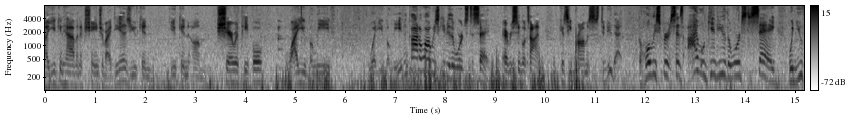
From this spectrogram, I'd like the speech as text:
uh, you can have an exchange of ideas, you can you can um, share with people why you believe believe, and God will always give you the words to say every single time because He promises to do that. The Holy Spirit says, "I will give you the words to say when you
